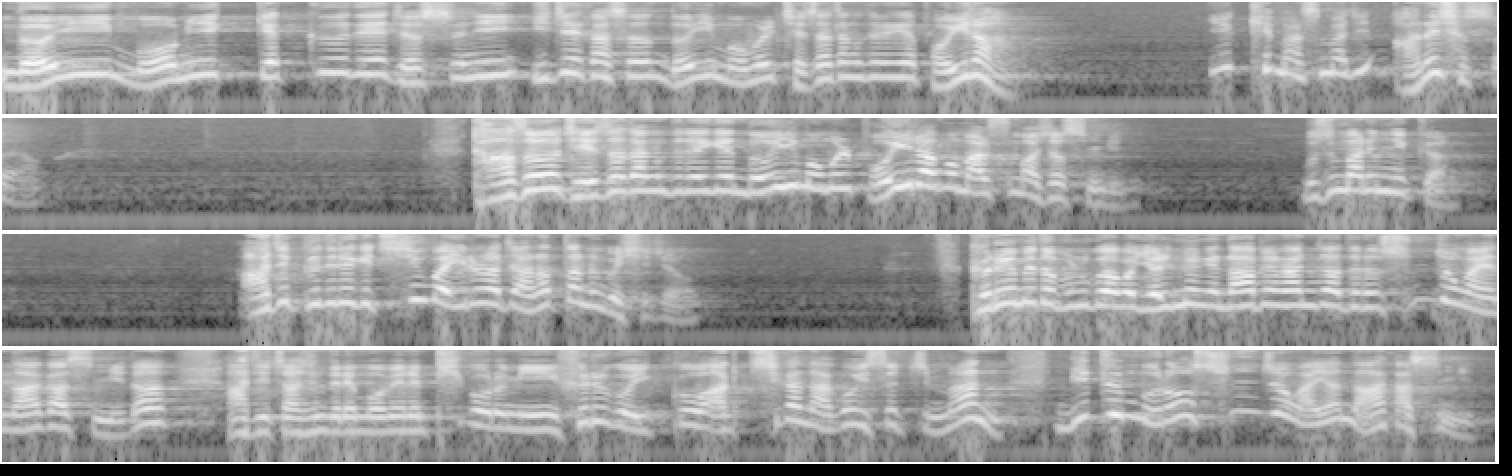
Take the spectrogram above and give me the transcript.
너희 몸이 깨끗해졌으니 이제 가서 너희 몸을 제사장들에게 보이라. 이렇게 말씀하지 않으셨어요. 가서 제사장들에게 너희 몸을 보이라고 말씀하셨습니다. 무슨 말입니까? 아직 그들에게 치유가 일어나지 않았다는 것이죠. 그럼에도 불구하고 열명의 나병 환자들은 순종하여 나아갔습니다. 아직 자신들의 몸에는 피고름이 흐르고 있고 악취가 나고 있었지만 믿음으로 순종하여 나아갔습니다.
